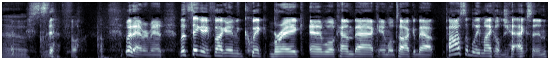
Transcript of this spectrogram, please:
Oh, snap. Instead of Full House. Whatever, man. Let's take a fucking quick break and we'll come back and we'll talk about possibly Michael Jackson.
